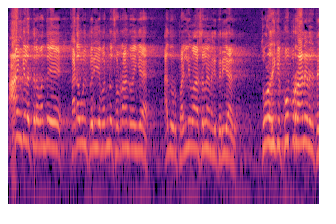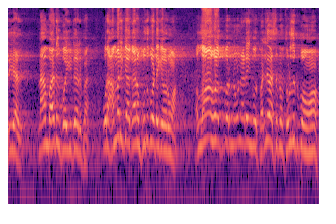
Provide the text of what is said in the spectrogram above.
ஆங்கிலத்தில் வந்து கடவுள் பெரியவர்னு சொல்கிறான்னு வைங்க அது ஒரு பள்ளிவாசல்னு எனக்கு தெரியாது. தொழுகைக்கு கூப்பிட்றான்னு எனக்கு தெரியாது. நான் பாட்டுக்கு போய்கிட்டே இருப்பேன். ஒரு அமெரிக்காக்காரன் புதுக்கோட்டைக்கு வருவான். அல்லாஹ் அக்பர்னு அட ஒரு பள்ளிவாசல் தொழுதுட்டு போவோம்.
